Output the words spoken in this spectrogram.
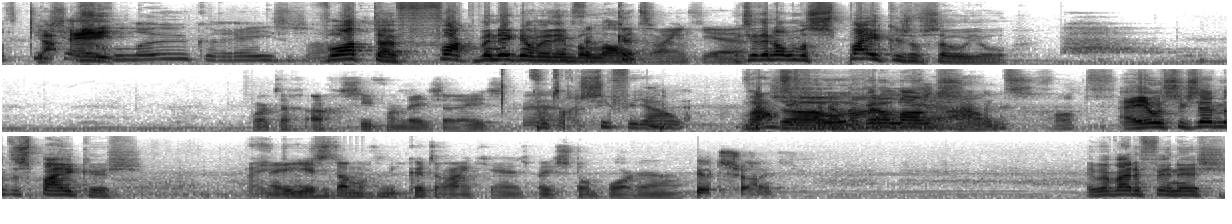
Wat Ja, kies jij ey. toch leuke races aan? What the fuck ben ik nou weer in beland? Ik zit in allemaal spijkers of zo, joh. Ik word echt agressief van deze race. Ik word agressief voor jou. Waarom Zo, je nou ik ben al aan? langs. Ja, God. Hé hey, jongens, succes met de spijkers. Nee, hier zit allemaal van die kutrandjes bij die stopborden. kut zo. Ik ben bij de finish.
